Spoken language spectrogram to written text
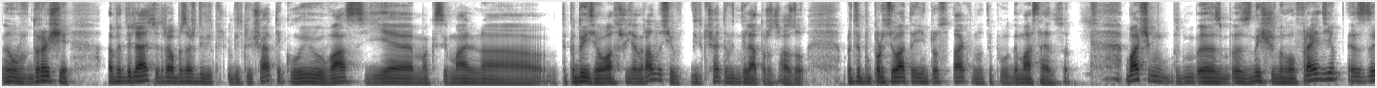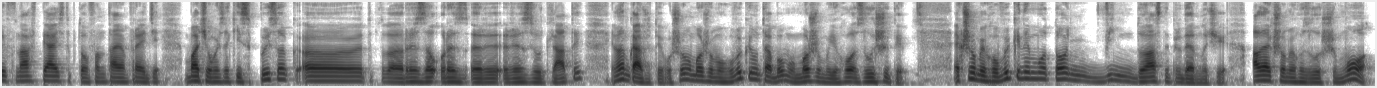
Ну, до речі, вентиляцію треба завжди відключати, коли у вас є максимальна. Типу, дивіться, у вас 60 градусів, відключайте вентилятор зразу. Бо типу працювати їм просто так, ну, типу, нема сенсу. Бачимо е, знищеного Фредді з FNAF 5, тобто Funtime Фредді. Бачимо ось такий список, е, тобто резу- рез- ре- результати. І нам кажуть, типу, що ми можемо його викинути, або ми можемо його залишити. Якщо ми його викинемо, то він до нас не прийде вночі. Але якщо ми його залишимо,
